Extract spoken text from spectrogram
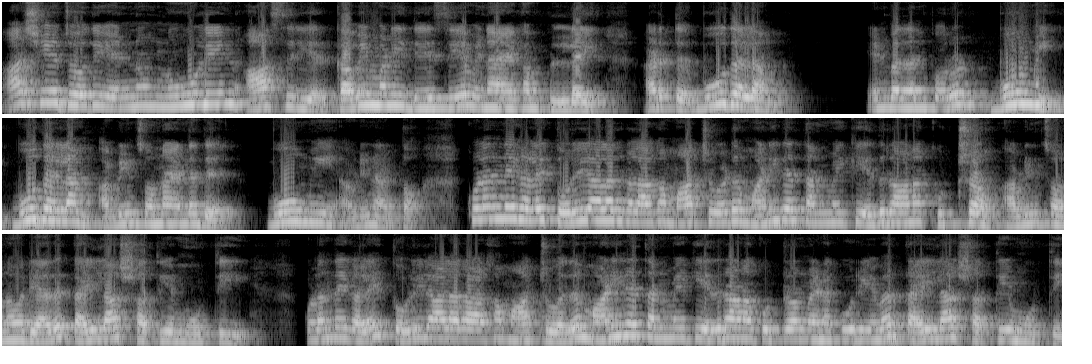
ஆசிய ஜோதி என்னும் நூலின் ஆசிரியர் கவிமணி தேசிய விநாயகம் பிள்ளை. அடுத்து பூதளம் என்பதன் பொருள் பூமி. பூதளம் அப்படின்னு சொன்னா என்னது? பூமி அப்படின்னு அர்த்தம். குழந்தைகளை தொழிலாளர்களாக மாற்றுவது மனித தன்மைக்கு எதிரான குற்றம் அப்படின்னு சொன்னவர் யாரு? கைலாஷ் சத்தியமூர்த்தி குழந்தைகளை தொழிலாளராக மாற்றுவது மனித தன்மைக்கு எதிரான குற்றம் என கூறியவர் கைலாஷ் சத்தியமூர்த்தி.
